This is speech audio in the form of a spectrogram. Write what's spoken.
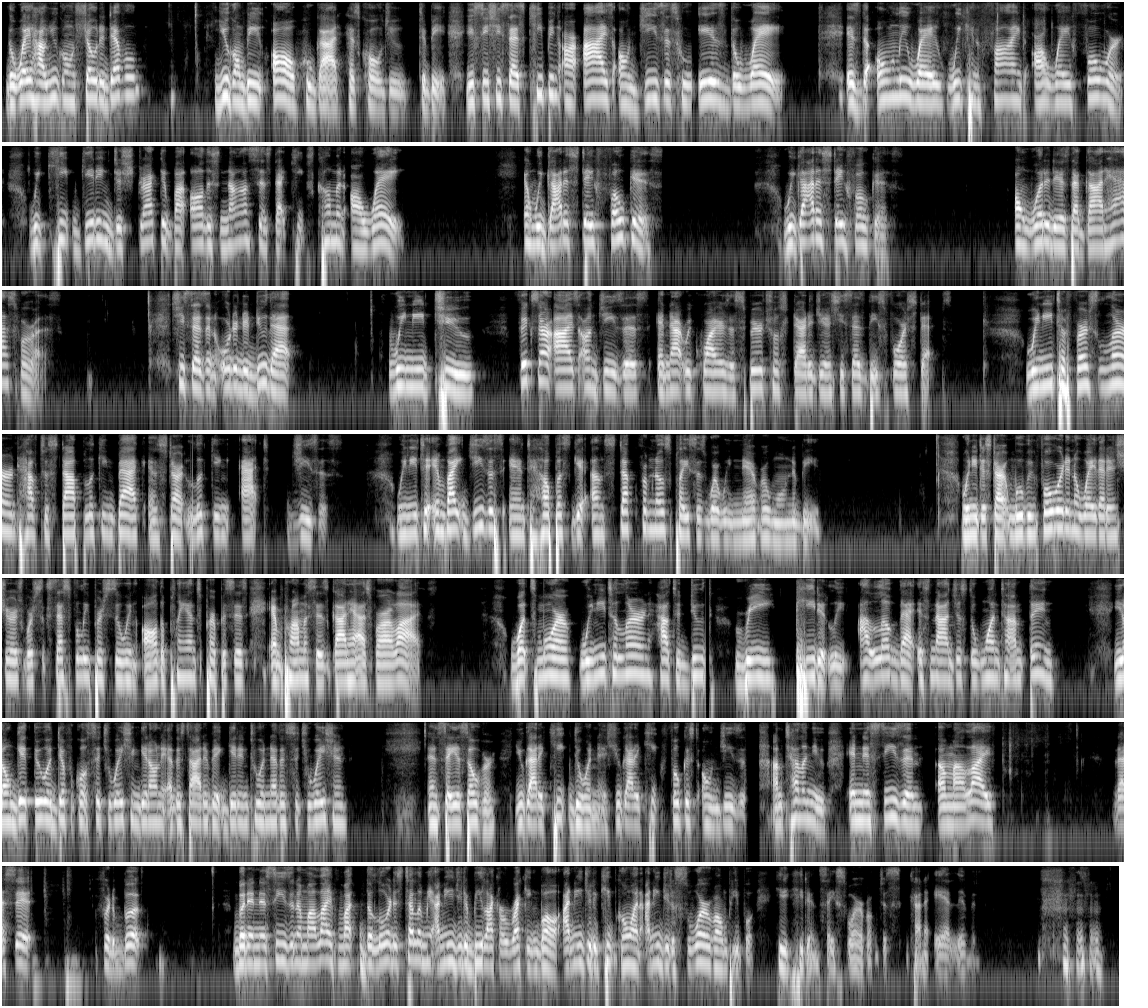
The way how you gonna show the devil you're going to be all who God has called you to be. You see, she says, keeping our eyes on Jesus, who is the way, is the only way we can find our way forward. We keep getting distracted by all this nonsense that keeps coming our way. And we got to stay focused. We got to stay focused on what it is that God has for us. She says, in order to do that, we need to fix our eyes on Jesus, and that requires a spiritual strategy. And she says these four steps. We need to first learn how to stop looking back and start looking at Jesus. We need to invite Jesus in to help us get unstuck from those places where we never want to be. We need to start moving forward in a way that ensures we're successfully pursuing all the plans, purposes, and promises God has for our lives. What's more, we need to learn how to do repeatedly. I love that. It's not just a one time thing. You don't get through a difficult situation, get on the other side of it, get into another situation, and say it's over. You got to keep doing this. You got to keep focused on Jesus. I'm telling you, in this season of my life, that's it for the book. But in this season of my life, my, the Lord is telling me, I need you to be like a wrecking ball. I need you to keep going. I need you to swerve on people. He he didn't say swerve. I'm just kind of ad libbing.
